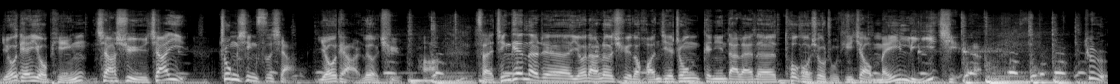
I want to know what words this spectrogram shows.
有点有评，加叙加意，中心思想，有点乐趣啊！在今天的这有点乐趣的环节中，给您带来的脱口秀主题叫“没理解”，就是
